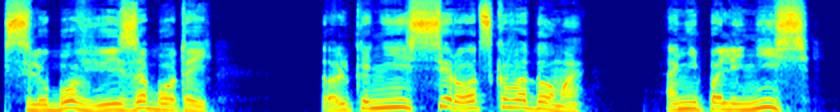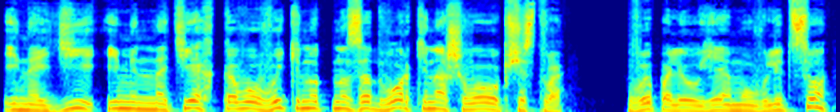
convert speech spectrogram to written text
с любовью и заботой. Только не из сиротского дома, а не поленись и найди именно тех, кого выкинут на задворки нашего общества. Выпалил я ему в лицо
